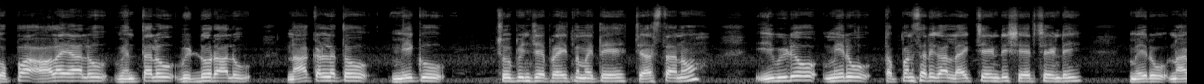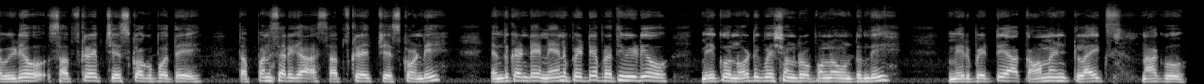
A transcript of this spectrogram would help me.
గొప్ప ఆలయాలు వింతలు విడ్డూరాలు నా కళ్ళతో మీకు చూపించే ప్రయత్నం అయితే చేస్తాను. ఈ వీడియో మీరు తప్పనిసరిగా లైక్ చేయండి షేర్ చేయండి. మీరు నా వీడియో సబ్స్క్రైబ్ చేసుకోకపోతే తప్పనిసరిగా సబ్స్క్రైబ్ చేసుకోండి. ఎందుకంటే నేను పెట్టే ప్రతి వీడియో మీకు నోటిఫికేషన్ రూపంలో ఉంటుంది. మీరు పెట్టే ఆ కామెంట్ లైక్స్ నాకు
